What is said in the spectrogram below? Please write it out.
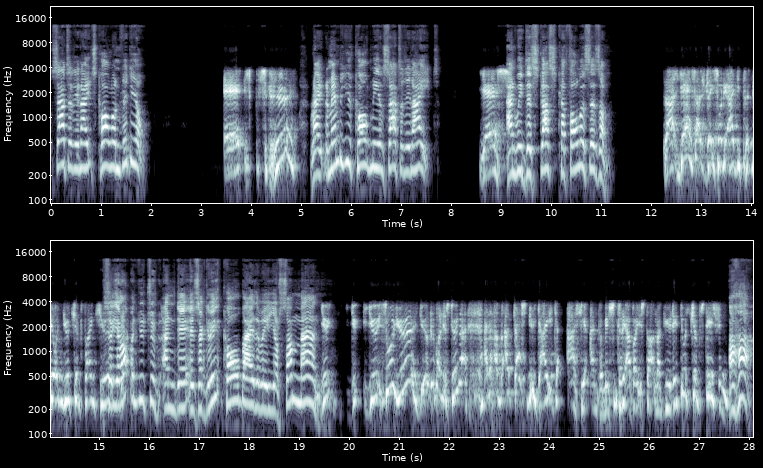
Saturday night's call on video? Uh, who? Right, remember you called me on Saturday night Yes. and we discussed Catholicism. That, yes, that's right. Sorry, Andy, put me on YouTube. Thank you. So you're up on YouTube, and uh, it's a great call, by the way. You're some man. You, you, you, so you, you're the doing it. And I've, I've just new guy to ask you information tonight about starting a new radio tube station. Uh huh.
